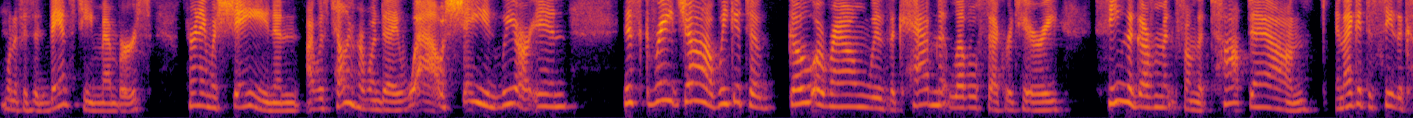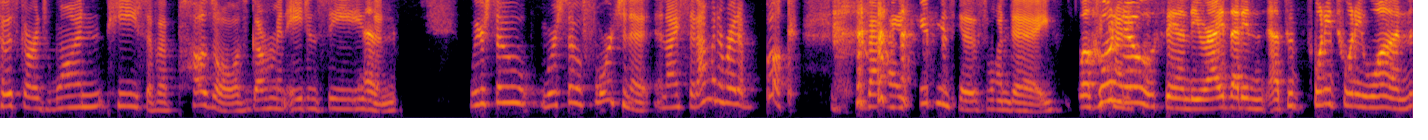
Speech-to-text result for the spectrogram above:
one of his advance team members. Her name was Shane, and I was telling her one day, "Wow, Shane, we are in this great job. We get to go around with the cabinet level secretary." Seeing the government from the top down, and I get to see the Coast Guard's one piece of a puzzle of government agencies yes. and we're so we're so fortunate. And i said i'm going to write a book about my experiences one day well who knew of- sandy right that in uh, 2021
